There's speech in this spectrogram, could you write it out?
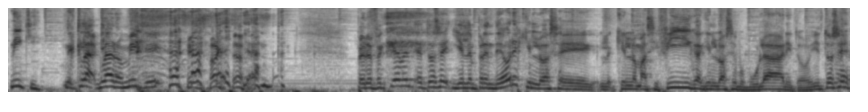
Miki. Eh, Claro, claro, Mickey. Exactamente. Pero efectivamente, entonces, y el emprendedor es quien lo hace, quien lo masifica, quien lo hace popular y todo. Y entonces,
